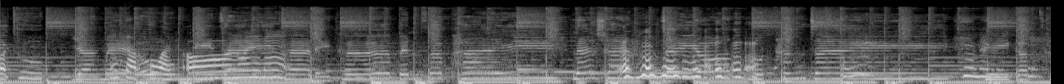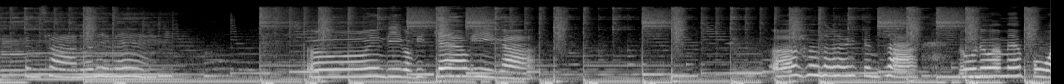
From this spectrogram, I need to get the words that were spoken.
รักแม่จับกดทุกอย่างแม่แม่จับปวดอ๋อดีใจนวดให้แม่ถ้าได้เธอเป็นสะพ้ายและฉันจะยอมหมดทั้งใจให้กับเธอเป็นชานวดให้แม่เอ้ยดีกว่าพี่แก้วอีกอะ เอ้ยกัญชารู้ด้วยว่าแม่ปว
